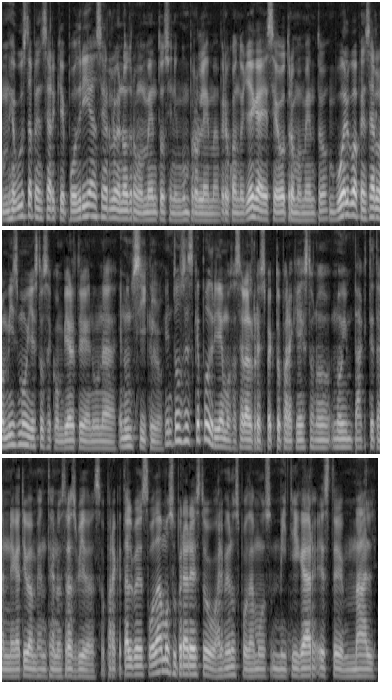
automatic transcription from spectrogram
me gusta pensar que podría hacerlo en otro momento sin ningún problema, pero cuando llega ese otro momento, vuelvo a pensar lo mismo y esto se convierte en una en un ciclo. Entonces, ¿qué podríamos hacer al respecto para que esto no, no impacte tan negativamente en nuestras vidas o para que tal vez podamos superar esto o al menos podamos mitigar este mal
